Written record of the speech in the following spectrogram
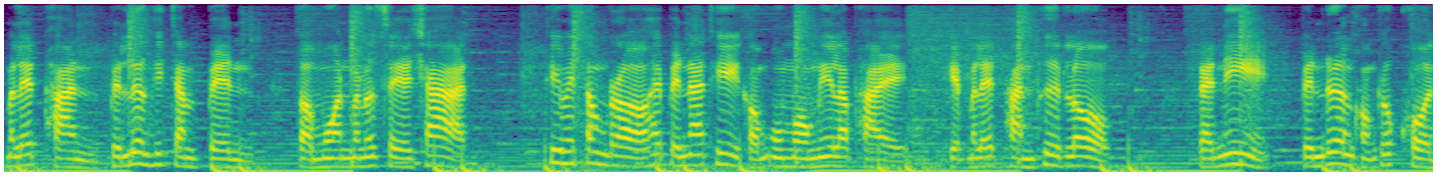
เมล็ดพันธุ์เป็นเรื่องที่จำเป็นต่อมวลมนุษยชาติ ที่ไม่ต้องรอให้เป็นหน้าที่ของอุโมงค์นิรภัย เก็บเมล็ดพันธุ์พืชโลก แต่นี่เป็นเรื่องของทุกคน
